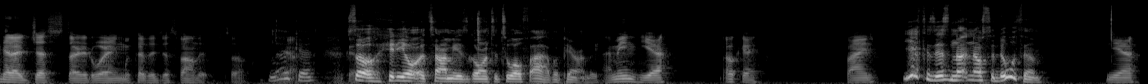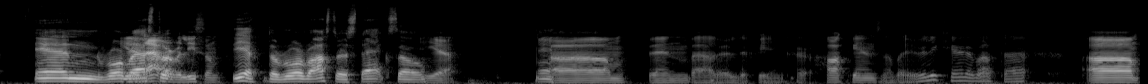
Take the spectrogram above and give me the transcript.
that I just started wearing because I just found it. So yeah. okay. So Hideo Itami is going to 205 apparently. I mean, yeah, okay, fine, Yeah, because there's nothing else to do with him. yeah. And Raw Either that or roster, release him. yeah, the Raw roster is stacked. So Yeah. yeah. Um, Finn Balor defeating Kurt Hawkins. Nobody really cared about that. Um,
